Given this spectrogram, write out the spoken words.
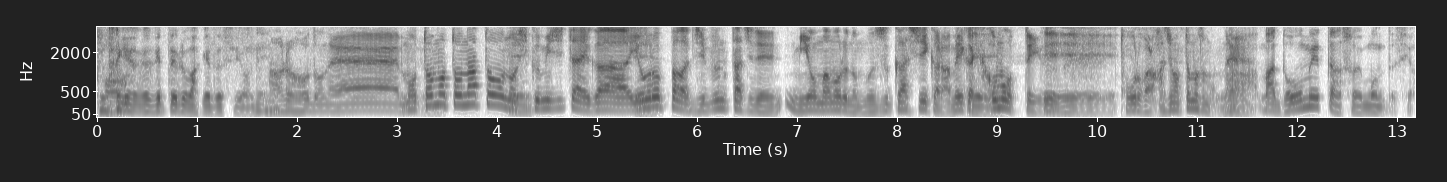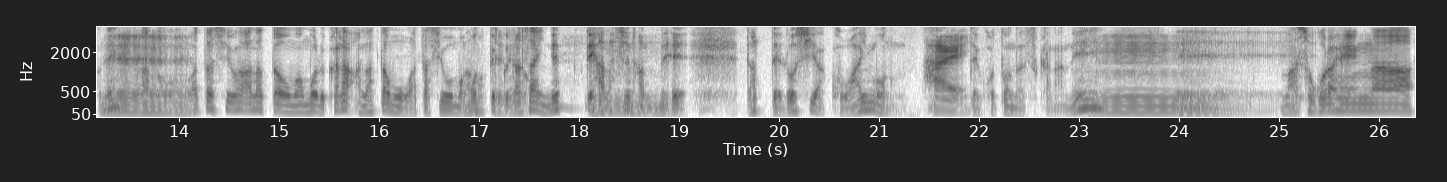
投げかけてるわけですよね。なるほどね。もともと NATO の仕組み自体が、ヨーロッパが自分たちで身を守るの難しいからアメリカに引き込もうっていうところから始まってますもんね。まあ、まあ、同盟ってのはそういうもんですよね。あの私はあなたを守るからあなたも私を守ってくださいねって話なんで、だってロシア怖いもん。ってことですからね。えーまあ、そこら辺が、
